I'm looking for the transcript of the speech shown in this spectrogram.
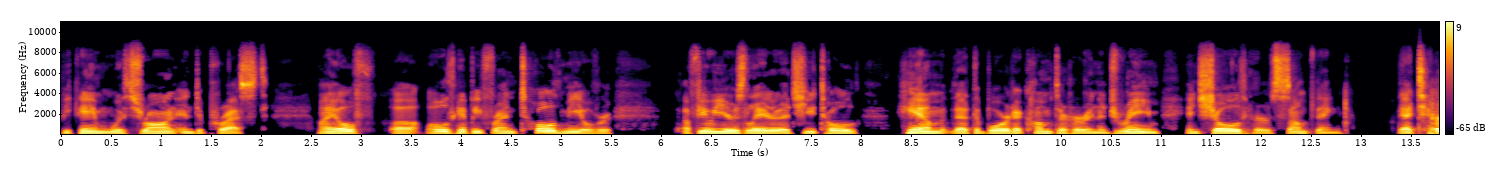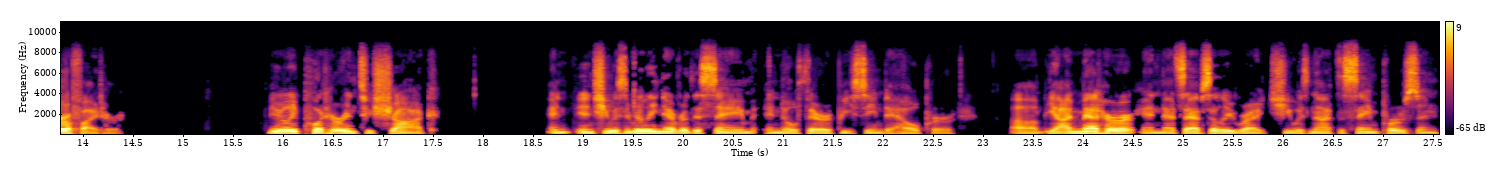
became withdrawn and depressed. My old uh, old hippie friend told me over a few years later that she told him that the board had come to her in a dream and showed her something that terrified her, nearly put her into shock and and she was really never the same and no therapy seemed to help her. Um, yeah i met her and that's absolutely right. She was not the same person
